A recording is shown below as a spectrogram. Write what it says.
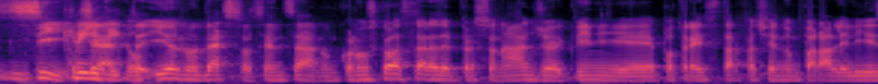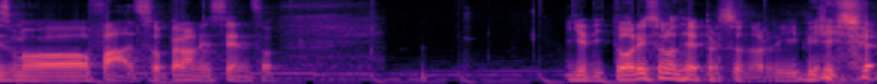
Sì, critico. certo, io non- adesso senza, non conosco la storia del personaggio e quindi eh, potrei star facendo un parallelismo falso, però nel senso gli editori sono delle persone orribili, cioè,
